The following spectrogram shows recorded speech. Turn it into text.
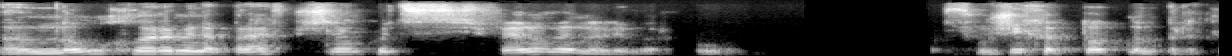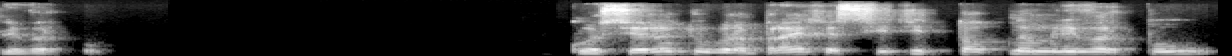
много хора ми направи впечатление, които са си фенове на Ливърпул. Служиха Тотнам пред Ливърпул. Класирането го направиха Сити, Тотнам, Ливърпул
